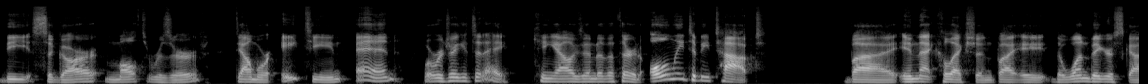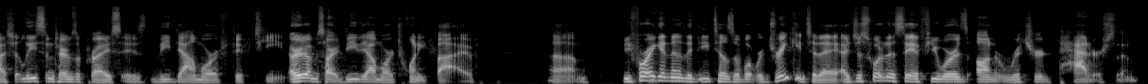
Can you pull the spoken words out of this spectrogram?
the Cigar Malt Reserve, Dalmore 18, and what we're drinking today, King Alexander III, only to be topped by in that collection by a the one bigger scotch at least in terms of price is the Dalmore 15 or I'm sorry the Dalmore 25 um, before I get into the details of what we're drinking today I just wanted to say a few words on Richard Paterson.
